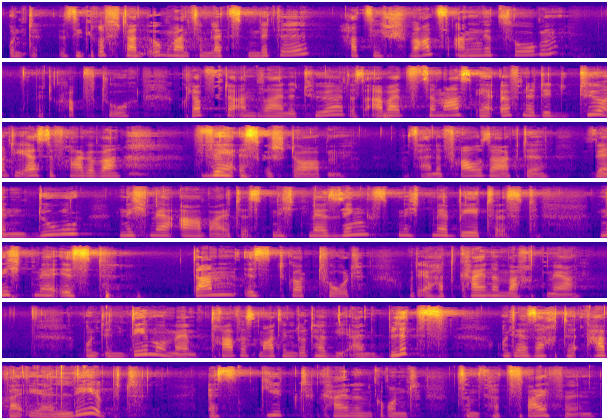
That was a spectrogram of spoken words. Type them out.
und sie griff dann irgendwann zum letzten Mittel, hat sich schwarz angezogen mit Kopftuch, klopfte an seine Tür des Arbeitszimmers. Er öffnete die Tür und die erste Frage war, wer ist gestorben? Und seine Frau sagte, wenn du nicht mehr arbeitest, nicht mehr singst, nicht mehr betest, nicht mehr isst, dann ist Gott tot und er hat keine Macht mehr. Und in dem Moment traf es Martin Luther wie ein Blitz und er sagte, aber er lebt es gibt keinen Grund zum Verzweifeln.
